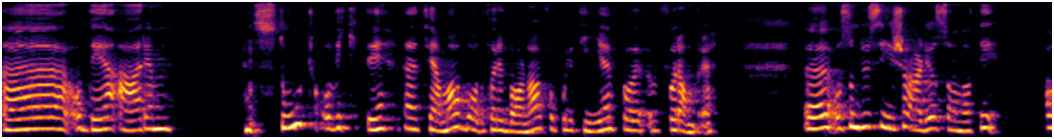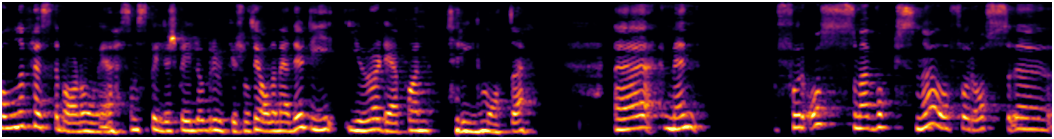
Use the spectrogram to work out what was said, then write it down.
Eh, og det er et stort og viktig eh, tema både for Redd Barna, for politiet, for, for andre. Eh, og som du sier, så er det jo sånn at de aller fleste barn og unge som spiller spill og bruker sosiale medier, de gjør det på en trygg måte. Men for oss som er voksne, og for oss uh,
